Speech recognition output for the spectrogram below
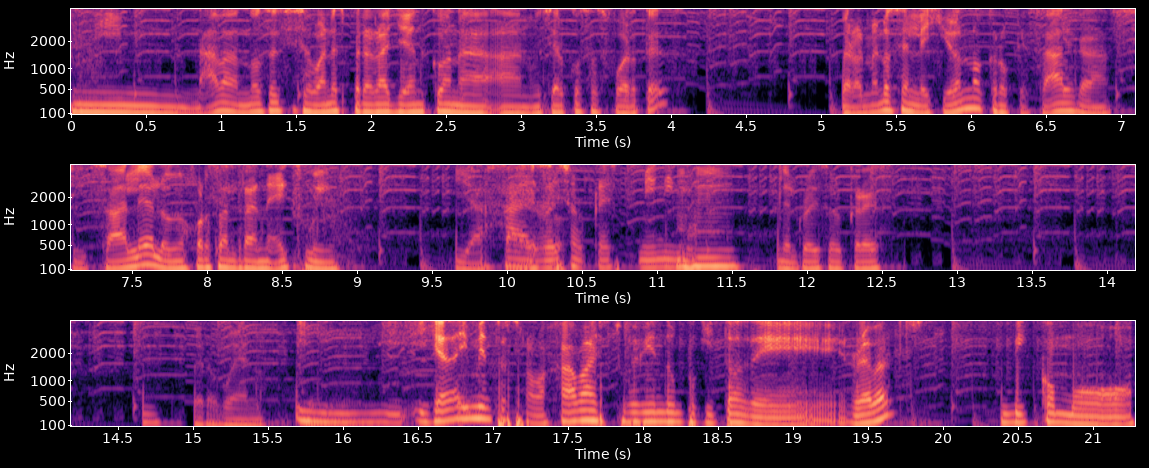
Ni nada. No sé si se van a esperar a Gen Con a, a anunciar cosas fuertes. Pero al menos en Legión no creo que salga. Si sale, a lo mejor saldrá en X-Wing. Y hasta Ah, el eso. Razor Crest mínimo. Del Razor Crest. Pero bueno. Y, y ya de ahí mientras trabajaba estuve viendo un poquito de Rebels. Vi como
